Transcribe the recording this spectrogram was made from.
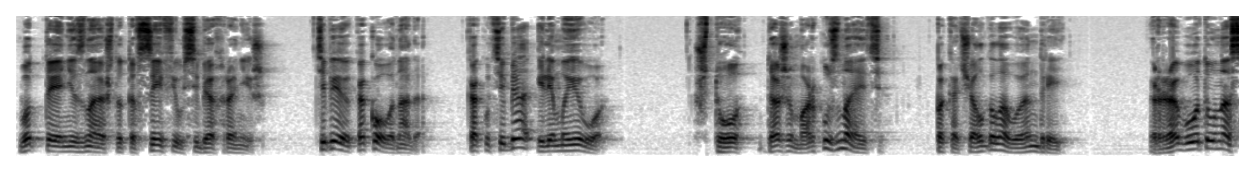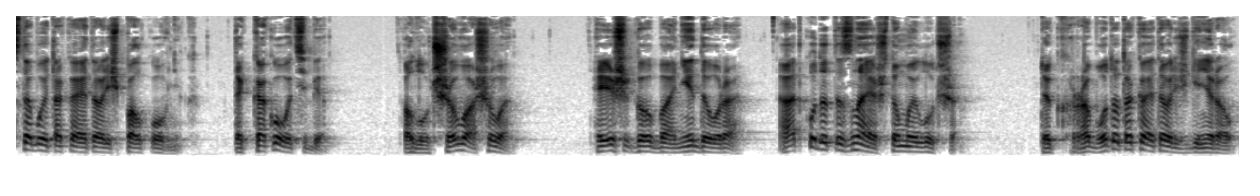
Вот-то я не знаю, что ты в сейфе у себя хранишь. Тебе какого надо? Как у тебя или моего?» «Что, даже марку знаете?» – покачал головой Андрей. «Работа у нас с тобой такая, товарищ полковник. Так какого тебе?» «Лучше вашего». «Ишь, губа, не дура. А откуда ты знаешь, что мой лучше?» «Так работа такая, товарищ генерал.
